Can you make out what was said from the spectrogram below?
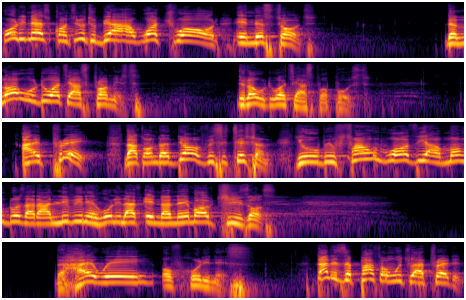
holiness continue to be our watchword in this church, the Lord will do what He has promised. The Lord will do what He has proposed. I pray that on the day of visitation, you will be found worthy among those that are living a holy life in the name of Jesus. The highway of holiness. That is the path on which we are treading.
